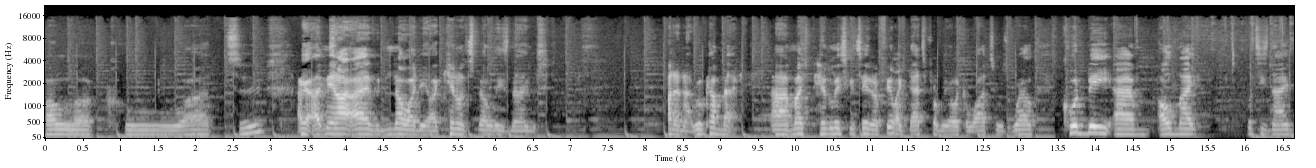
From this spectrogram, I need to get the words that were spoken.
Olakuatu. Okay, I mean, I, I have no idea. I cannot spell these names. I don't know. We'll come back. Uh, most penalties conceded. I feel like that's probably Olakawatu as well. Could be um, old mate. What's his name?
